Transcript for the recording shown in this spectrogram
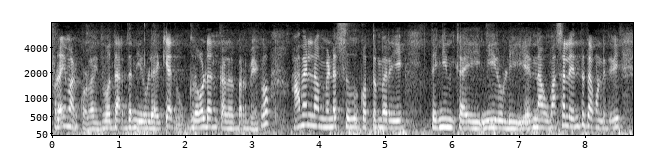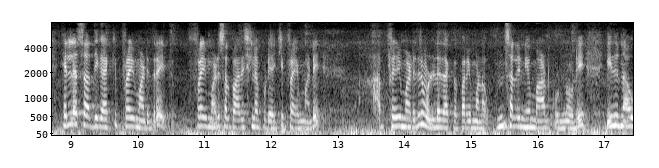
ಫ್ರೈ ಮಾಡ್ಕೊಳ್ಳೋ. ಇದು ಒಂದು ಅರ್ಧ ನೀರುಳ್ಳಿ ಹಾಕಿ ಅದು ಗೋಲ್ಡನ್ ಕಲರ್ ಬರಬೇಕು. ಆಮೇಲೆ ನಾವು ಮೆಣಸು, ಕೊತ್ತಂಬರಿ, ತೆಂಗಿನಕಾಯಿ, ನೀರುಳ್ಳಿ ನಾವು ಮಸಾಲೆ ಎಂತ ತಗೊಂಡಿದ್ವಿ ಎಲ್ಲ ಸಾದಿಗೆ ಹಾಕಿ ಫ್ರೈ ಮಾಡಿದರೆ ಆಯಿತು. ಫ್ರೈ ಮಾಡಿ ಸ್ವಲ್ಪ ಅರಿಶಿನ ಪುಡಿ ಹಾಕಿ ಫ್ರೈ ಮಾಡಿ ಫ್ರೈ ಮಾಡಿದರೆ ಒಳ್ಳೇದಾಗ್ತದೆ ಪರಿಮಳ. ಒಂದ್ಸಲ ನೀವು ಮಾಡ್ಕೊಂಡು ನೋಡಿ. ಇದು ನಾವು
